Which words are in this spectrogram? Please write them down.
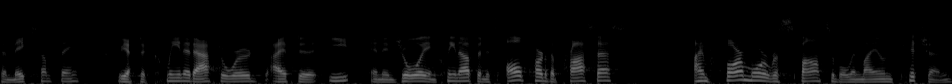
to make something. We have to clean it afterwards. I have to eat and enjoy and clean up, and it's all part of the process. I'm far more responsible in my own kitchen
